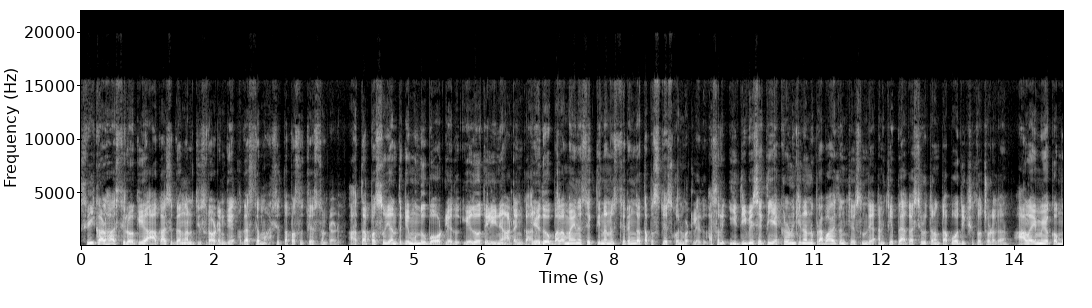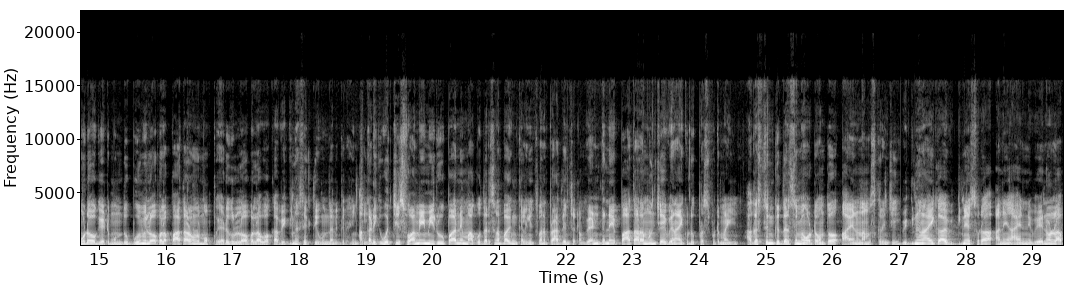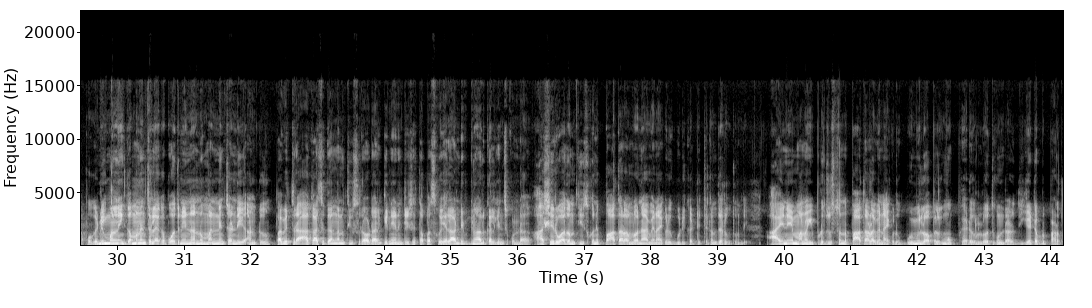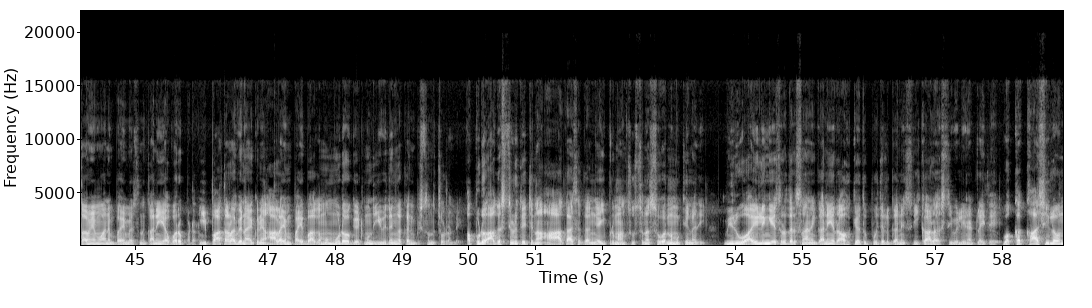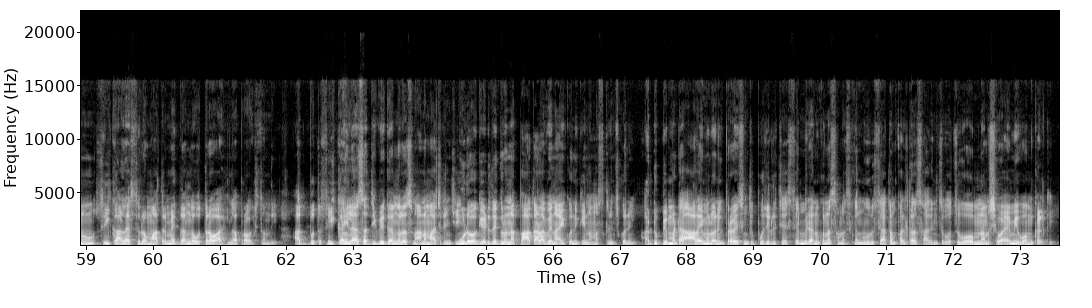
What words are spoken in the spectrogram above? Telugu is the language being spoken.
శ్రీకాళహస్తిలోకి ఆకాశగంగను తీసుకురావడానికి అగస్త్య మహర్షి తపస్సు చేస్తుంటాడు. ఆ తపస్సు ఎంతకీ ముందుకు పోవట్లేదు. ఏదో తెలియని ఆటంకాలు ఏదో బలమైన శక్తి నన్ను స్థిరంగా తపస్సు చేసుకోనివ్వట్లేదు. అసలు ఈ దివ్యశక్తి ఎక్కడి నుంచి నన్ను ప్రభావితం చేస్తుంది అని చెప్పి అగస్త్యుడు తన తపోదీక్షతో చూడగా ఆలయం యొక్క మూడవ గేటు ముందు భూమి లోపల పాతాళంలో ముప్పై అడుగుల లోపల ఒక విఘ్నశక్తి ఉందని గ్రహించి అక్కడికి వచ్చి స్వామి మీ రూపాన్ని మాకు దర్శన భాగ్యం కలిగించమని ప్రార్థించడం వెంటనే పాతాళం నుంచే వినాయకుడు ప్రస్ఫుటమై అగస్త్యునికి దర్శనమివ్వటంతో ఆయన నమస్కరించి విఘ్ననాయక విఘ్నేశ్వర అని ఆయన్ని వేణుల్లా పొగడి మిమ్మల్ని గమనించలేకపోతే నన్ను మన్నించండి అంటూ పవిత్ర ఆకాశ గంగను తీసుకురావడానికి నేను చేసే తపస్సుకు ఎలాంటి విఘ్నాలు కలిగించకుండా ఆశీర్వాదం తీసుకుని పాతాళంలోనే ఆ వినాయకుడు గుడి కట్టించడం జరుగుతుంది. ఆయనే మనం ఇప్పుడు చూస్తున్న పాతాళ వినాయకుడు. భూమి లోపలికి ముప్పై అడుగులు లోతుకుంటాడు. దిగేటప్పుడు పడతామేమో అని భయం వేస్తుంది కానీ ఎవరు పడరు. ఈ పాతాళ వినాయకుని ఆలయం పై భాగము మూడవ గేట్ ముందు ఈ విధంగా కనిపిస్తుంది చూడండి. అప్పుడు అగస్త్యుడు తెచ్చిన ఆ ఆకాశగంగ ఇప్పుడు మనం చూస్తున్న సువర్ణముఖి నది. మీరు వాయులింగేశ్వర దర్శనానికి కానీ రాహుకేతు పూజలకు కానీ శ్రీకాళహస్తి వెళ్ళినట్లయితే ఒక్క కాశీలోను శ్రీకాళహస్తిలో మాత్రమే గంగ ఉత్తరవాహిగా ప్రవహిస్తుంది. అద్భుత శ్రీ కైలాస దివ్య గంగలో స్నానమాచరించి మూడవ గేటు దగ్గర ఉన్న పాతాళ వినాయకునికి నమస్కరించుకొని అటు పిమ్మట ఆలయంలోనికి ప్రవేశించి పూజలు చేస్తే మీరు అనుకున్న సమస్యకి నూరు శాతం ఫలితాలు సాధించవచ్చు. ఓం నమ శివాయ. మీ ఓం కల్కి.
